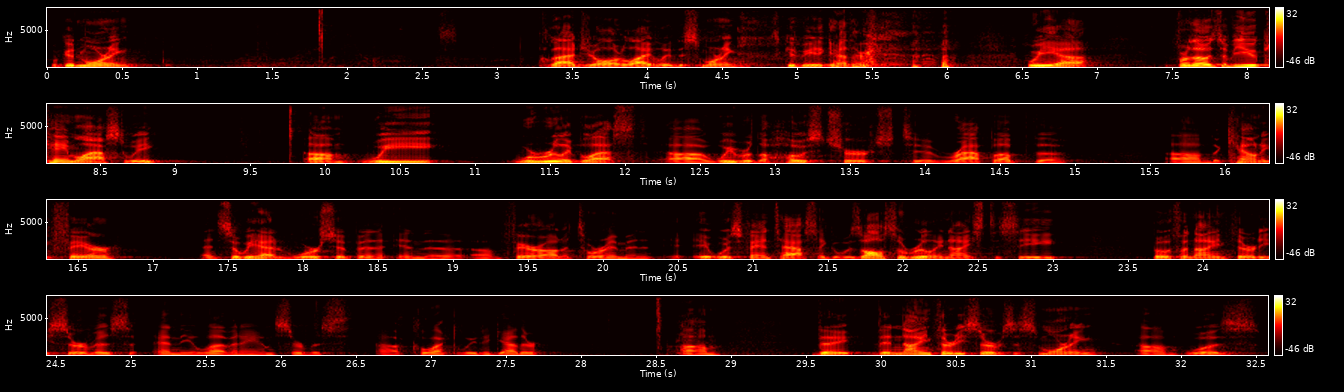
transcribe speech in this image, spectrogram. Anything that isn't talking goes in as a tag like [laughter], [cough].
Well, good morning. Glad you all are lively this morning. It's good to be together. [laughs] we, uh, for those of you who came last week, um, we were really blessed. Uh, we were the host church to wrap up the, um, the county fair. And so we had worship in, in the um, fair auditorium, and it, it was fantastic. It was also really nice to see both the 9:30 service and the 11 a.m. service uh, collectively together. Um, the the 9:30 service this morning um, was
